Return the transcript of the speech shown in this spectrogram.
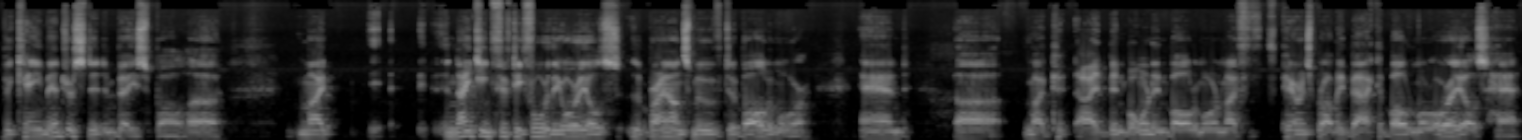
became interested in baseball. Uh, my in 1954 the orioles the browns moved to baltimore and uh, my I had been born in Baltimore, and my f- parents brought me back a Baltimore Orioles hat.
